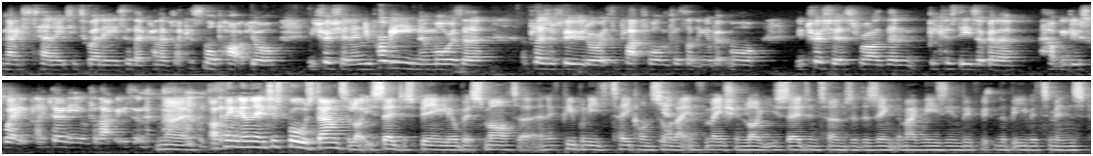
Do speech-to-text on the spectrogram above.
90 10 80 20 so they're kind of like a small part of your nutrition. And you're probably eating them more as a a pleasure food or it's a platform for something a bit more nutritious rather than because these are going to help me lose weight. Like, don't eat them for that reason. No, so, I think, and it just boils down to, like you said, just being a little bit smarter. And if people need to take on some yeah. of that information, like you said, in terms of the zinc, the magnesium, the B vitamins,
